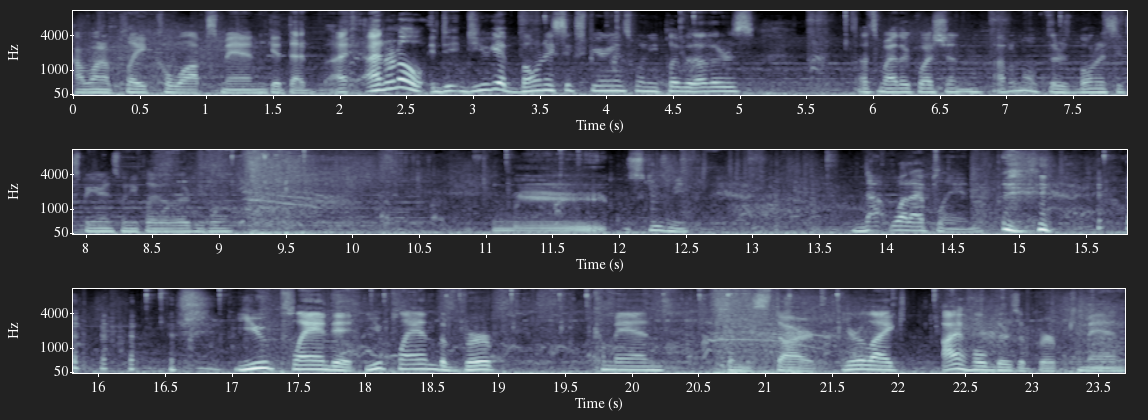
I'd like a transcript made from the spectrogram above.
I want to play co-ops, man. Get that. I, I don't know. Do, do you get bonus experience when you play with others? That's my other question. I don't know if there's bonus experience when you play with other people. Excuse me. Not what I planned. you planned it. You planned the burp command from the start. You're like, I hope there's a burp command.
